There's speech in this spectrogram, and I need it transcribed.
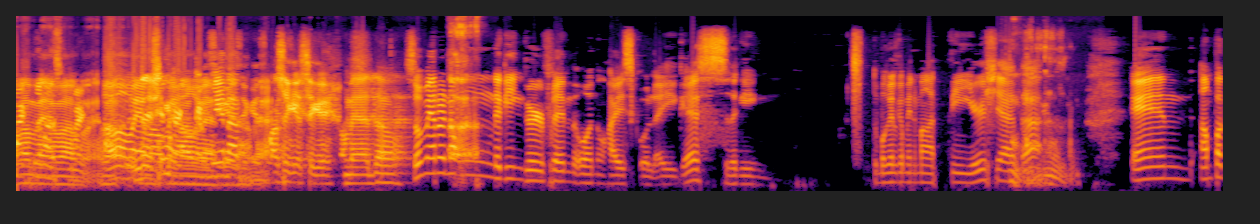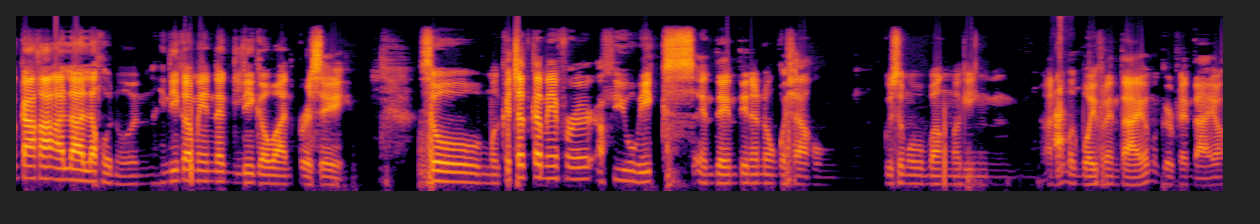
mamaya, mamaya. Ah, mamaya, Hindi, si mamaya, Mark. mamaya. Sige, Sige, natin. sige. Ah, sige, sige. Mamaya daw. So meron akong naging girlfriend noon nung high school. I guess, naging... Tumagal kami ng mga 3 years yata. And ang pagkakaalala ko noon, hindi kami nagligawan per se. So, magka-chat kami for a few weeks and then tinanong ko siya kung gusto mo bang maging ano, mag-boyfriend tayo, mag-girlfriend tayo.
